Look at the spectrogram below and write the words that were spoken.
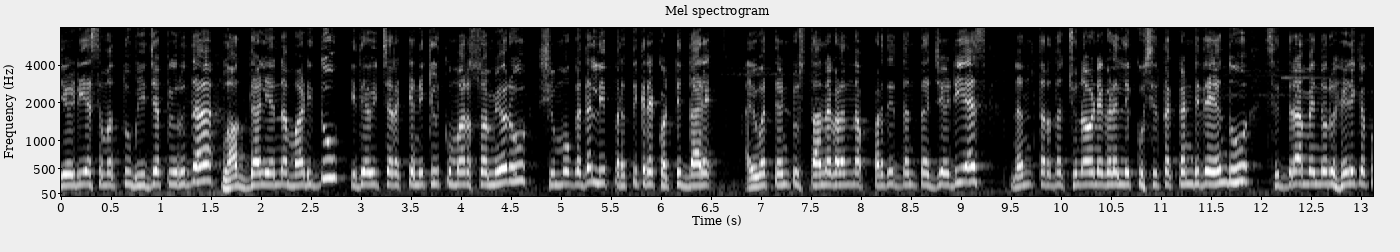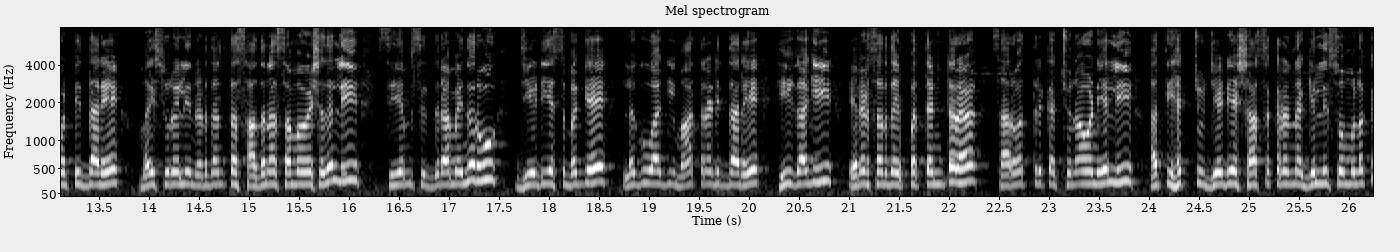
ಜೆಡಿಎಸ್ ಮತ್ತು ಬಿಜೆಪಿ ವಿರುದ್ಧ ವಾಗ್ದಾಳಿಯನ್ನ ಮಾಡಿದ್ದು, ಇದೇ ವಿಚಾರಕ್ಕೆ ನಿಖಿಲ್ ಕುಮಾರಸ್ವಾಮಿಯವರು ಶಿವಮೊಗ್ಗದಲ್ಲಿ ಪ್ರತಿಕ್ರಿಯೆ ಕೊಟ್ಟಿದ್ದಾರೆ. ಐವತ್ತೆಂಟು ಸ್ಥಾನಗಳನ್ನು ಪಡೆದಿದ್ದಂಥ ಜೆ ನಂತರದ ಚುನಾವಣೆಗಳಲ್ಲಿ ಕುಸಿತ ಕಂಡಿದೆ ಎಂದು ಸಿದ್ದರಾಮಯ್ಯನವರು ಹೇಳಿಕೆ ಕೊಟ್ಟಿದ್ದಾರೆ. ಮೈಸೂರಲ್ಲಿ ನಡೆದಂಥ ಸಾಧನಾ ಸಮಾವೇಶದಲ್ಲಿ ಸಿಎಂ ಸಿದ್ದರಾಮಯ್ಯನವರು ಜೆ ಬಗ್ಗೆ ಲಘುವಾಗಿ ಮಾತನಾಡಿದ್ದಾರೆ. ಹೀಗಾಗಿ ಎರಡು ಸಾವಿರದ ಇಪ್ಪತ್ತೆಂಟರ ಸಾರ್ವತ್ರಿಕ ಚುನಾವಣೆಯಲ್ಲಿ ಅತಿ ಹೆಚ್ಚು ಜೆ ಡಿ ಎಸ್ ಶಾಸಕರನ್ನು ಗೆಲ್ಲಿಸುವ ಮೂಲಕ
